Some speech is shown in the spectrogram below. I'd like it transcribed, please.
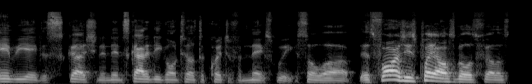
NBA discussion, and then Scotty D gonna tell us the question for next week. So uh as far as these playoffs goes, fellas,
